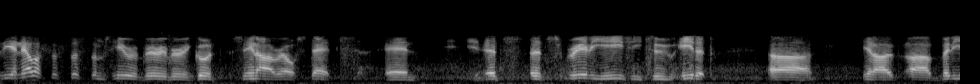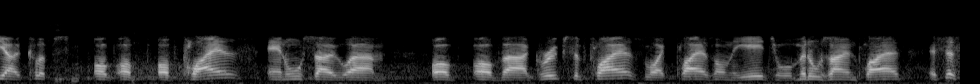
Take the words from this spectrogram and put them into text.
the analysis systems here are very very good. It's NRL stats, and it's it's really easy to edit. Uh, you know, uh, video clips of, of, of players and also um, of of uh, groups of players, like players on the edge or middle zone players. It's just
